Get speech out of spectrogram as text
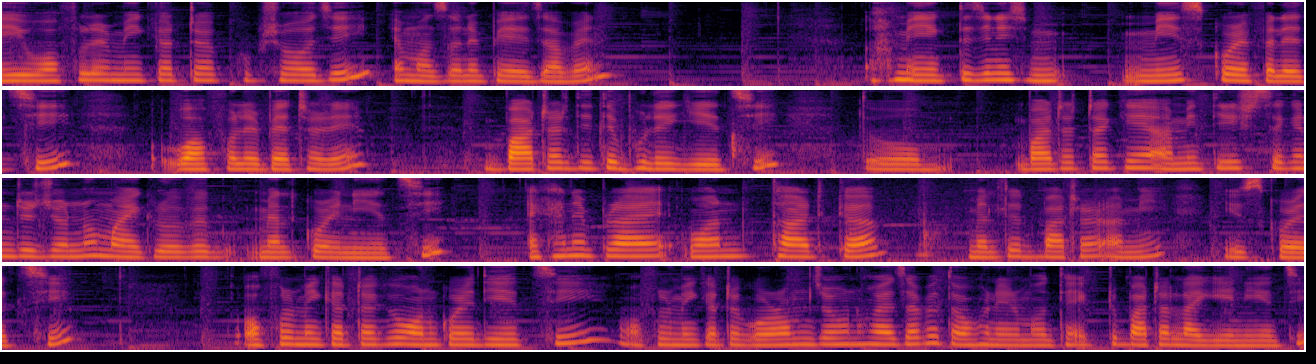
এই ওয়াফলের মেকারটা খুব সহজেই অ্যামাজনে পেয়ে যাবেন। আমি একটা জিনিস মিস করে ফেলেছি ওয়াফলের ব্যাটারে বাটার দিতে ভুলে গিয়েছি। তো বাটারটাকে আমি 30 সেকেন্ডের জন্য মাইক্রোওয়েভে মেল্ট করে নিয়েছি। এখানে প্রায় one third cup melted butter আমি ইউজ করেছি। ওয়াফল মেকারটাকে অন করে দিয়েছি। ওয়াফল মেকারটা গরম যখন হয়ে যাবে তখন এর মধ্যে একটু বাটার লাগিয়ে নিয়েছি,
